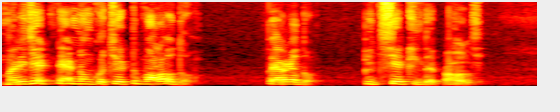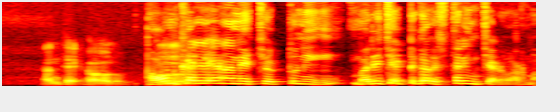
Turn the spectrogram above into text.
మర్రి చెట్టు నీడ ఇంకో చెట్టు మొలవదు పెరగదు పిచ్చి చెట్లు తప్పించి. అంతే అవును. పవన్ కళ్యాణ్ అనే చెట్టుని మర్రి చెట్టుగా విస్తరించాడు వర్మ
